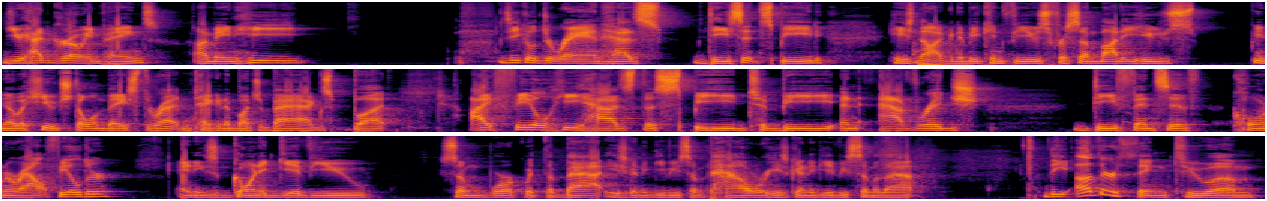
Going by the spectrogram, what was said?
you had growing pains. I mean, he Ezekiel Duran has decent speed. He's not going to be confused for somebody who's, you know, a huge stolen base threat and taking a bunch of bags, but I feel he has the speed to be an average defensive corner outfielder, and he's going to give you some work with the bat. He's going to give you some power. He's going to give you some of that. The other thing to um,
